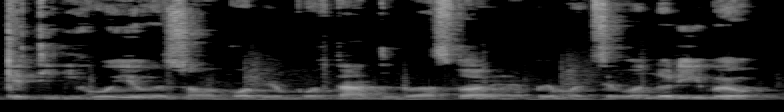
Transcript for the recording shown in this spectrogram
che ti dico io che sono un po' più importanti per la storia nel primo e il secondo libro,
